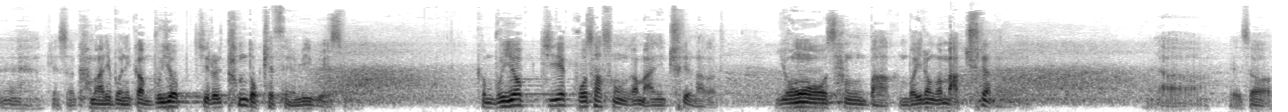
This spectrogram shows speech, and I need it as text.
예. 그래서 가만히 보니까 무협지를 탐독했어요, 미국에서. 그 무협지에 고사성어가 많이 출연하거든. 용호 상박, 뭐 이런 거 막 출연해요. 야, 그래서,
